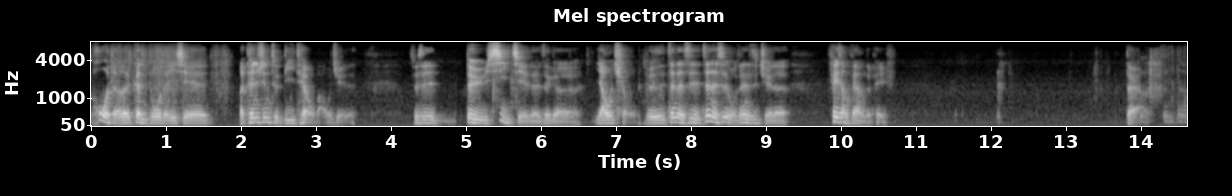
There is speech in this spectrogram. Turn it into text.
获得了更多的一些 attention to detail 吧。我觉得就是。对于细节的这个要求，就是真的是真的是我真的是觉得非常非常的佩服。对啊，真的，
